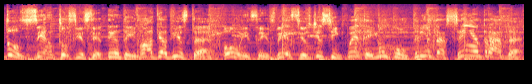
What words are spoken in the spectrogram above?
279 à vista. Ou em seis vezes de 51,30 sem entrada.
